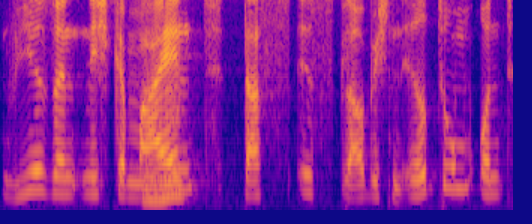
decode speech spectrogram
wir sind nicht gemeint, mhm. das ist, glaube ich, ein Irrtum und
